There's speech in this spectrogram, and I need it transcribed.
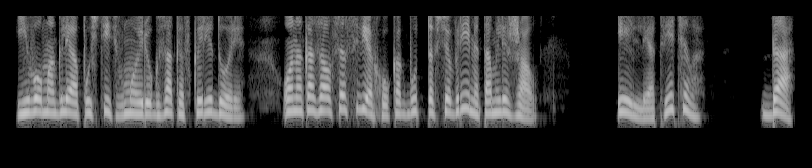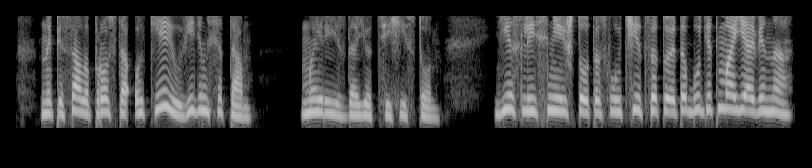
Его могли опустить в мой рюкзак и в коридоре. Он оказался сверху, как будто все время там лежал». Элли ответила? «Да», написала просто «Окей, увидимся там». Мэри издает тихий стон. Если с ней что-то случится, то это будет моя вина.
